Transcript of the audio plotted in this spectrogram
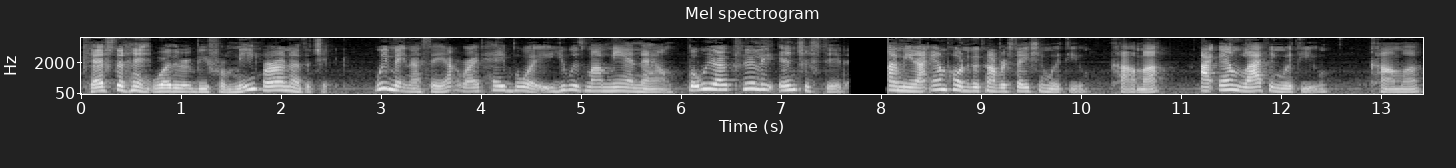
catch the hint, whether it be from me or another chick. We may not say outright, hey boy, you is my man now, but we are clearly interested. I mean, I am holding a conversation with you, comma. I am laughing with you, comma.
